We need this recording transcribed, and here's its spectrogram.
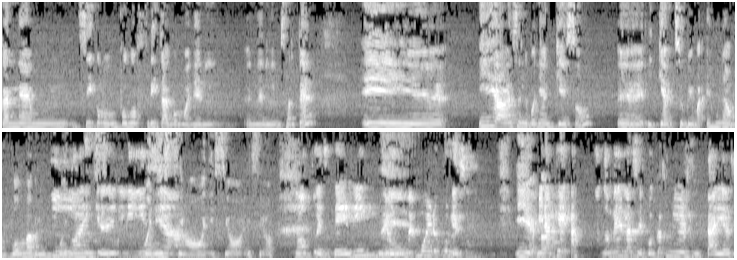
carne mm, sí como un poco frita como en el, en el sartén y, y a veces le ponían queso eh, y ketchup y es una bomba pero es Ay, buenísimo, qué buenísimo, buenísimo, buenísimo. No, pues Deli, Sí. yo me muero con Sí. eso. Y Mira que acordándome de las épocas universitarias,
